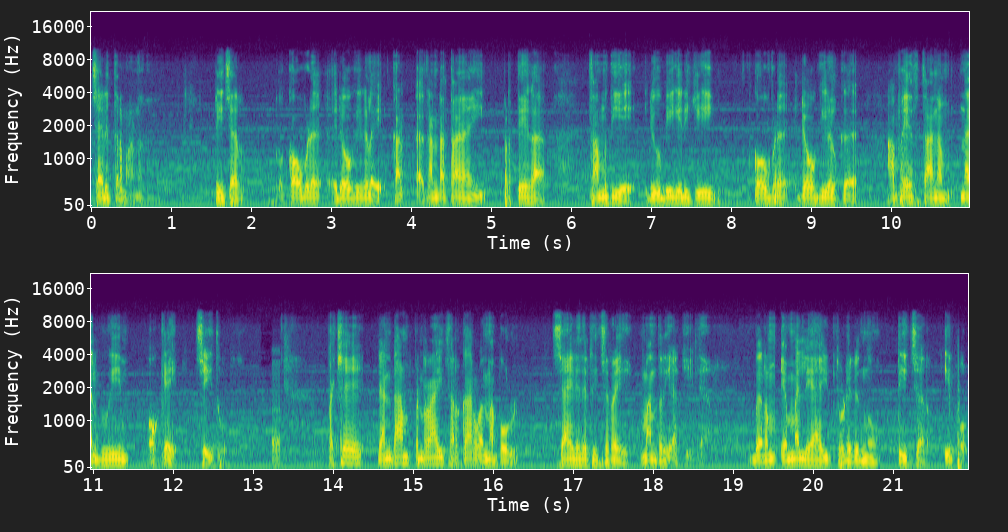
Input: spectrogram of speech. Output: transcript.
ചരിത്രമാണ്. ടീച്ചർ കോവിഡ് രോഗികളെ കണ്ടെത്താനായി പ്രത്യേക സമിതിയെ രൂപീകരിക്കുകയും കോവിഡ് രോഗികൾക്ക് അഭയസ്ഥാനം നൽകുകയും ഒക്കെ ചെയ്തു. പക്ഷേ രണ്ടാം പിണറായി സർക്കാർ വന്നപ്പോൾ ശൈലജ ടീച്ചറെ മന്ത്രിയാക്കിയില്ല. വെറും എം എൽ എ ആയി തുടരുന്നു ടീച്ചർ ഇപ്പോൾ.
